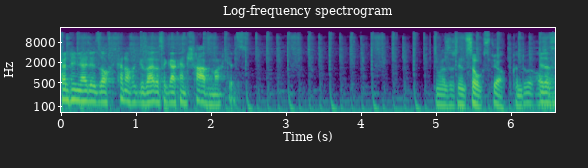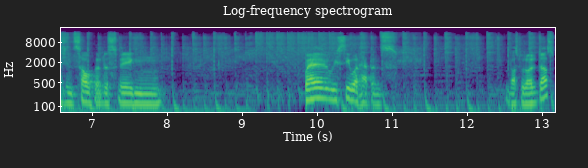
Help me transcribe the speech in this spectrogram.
Könnte ihn halt jetzt auch, kann auch sein, dass er gar keinen Schaden macht jetzt. Dass du den soakst, ja, könnte auch. Ja, dass ich ihn soake, deswegen. Well, we see what happens. Was bedeutet das?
